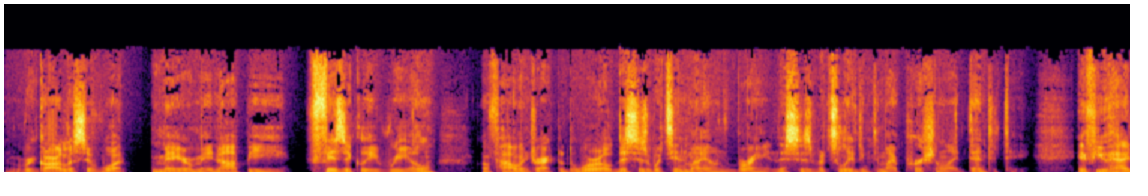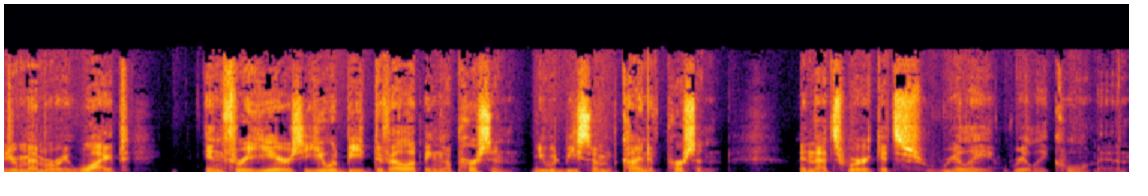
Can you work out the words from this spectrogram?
regardless of what may or may not be physically real of how I interact with the world, this is what's in my own brain. This is what's leading to my personal identity. If you had your memory wiped, in three years, you would be developing a person. You would be some kind of person. And that's where it gets really, really cool, man.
